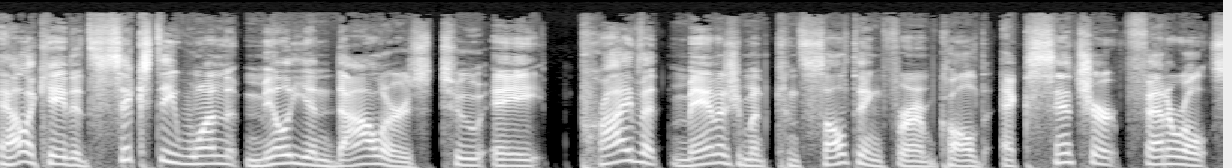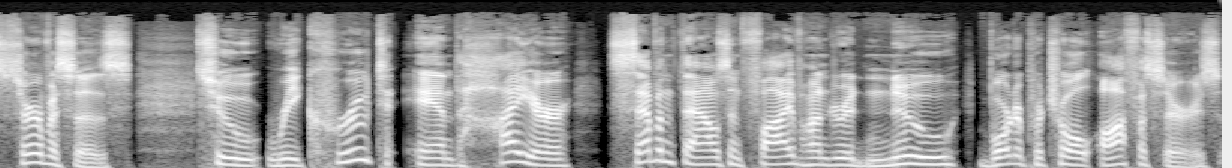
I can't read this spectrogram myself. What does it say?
allocated $61 million to a private management consulting firm called Accenture Federal Services to recruit and hire 7,500 new Border Patrol officers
